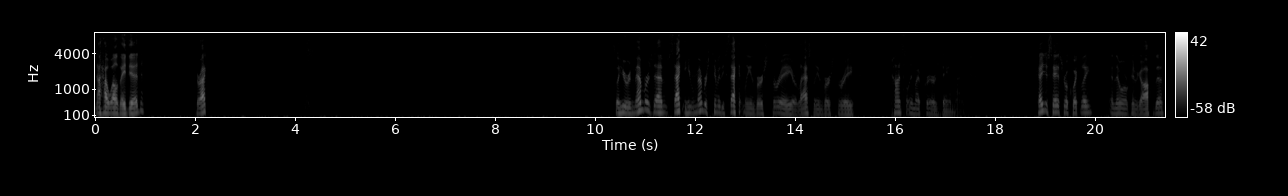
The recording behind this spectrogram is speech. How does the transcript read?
Not how well they did. Correct? So he remembers them. Sec- he remembers Timothy. Secondly, in verse three, or lastly in verse three, constantly my prayers day and night. Can I just say this real quickly, and then we're going to go off of this?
